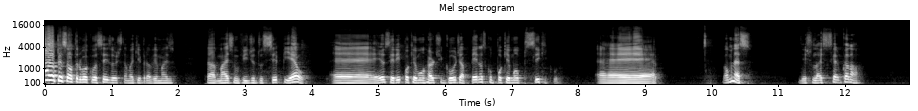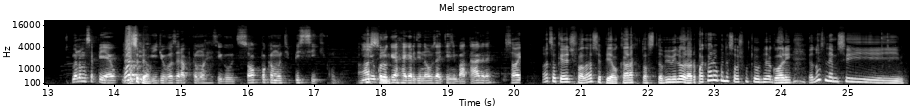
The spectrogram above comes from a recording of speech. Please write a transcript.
Fala pessoal, tudo bom com vocês? Hoje estamos aqui para ver mais, pra mais um vídeo do Serpiel. É, eu serei Pokémon Heart Gold apenas com Pokémon Psíquico. É, vamos nessa. Deixa o like e se inscreve no canal. Meu nome é Cepiel e nesse Cepiel. vídeo eu vou zerar Pokémon Heart Gold só com Pokémon tipo psíquico. Ah, e eu sim. coloquei a regra de não usar itens em batalha, né? Só Antes eu queria te falar, Serpiel, caraca, tuas thumb melhoraram pra caramba nessa última que eu vi agora, hein? Eu não lembro se...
